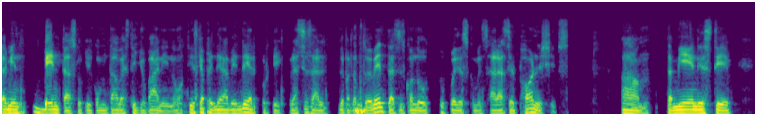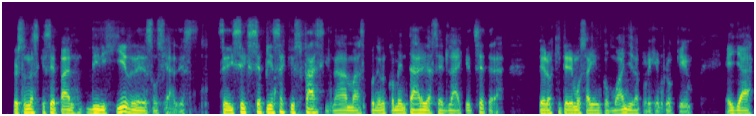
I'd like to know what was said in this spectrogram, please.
También ventas, lo que comentaba este Giovanni, ¿no? Tienes que aprender a vender porque gracias al departamento de ventas es cuando tú puedes comenzar a hacer partnerships. también este, personas que sepan dirigir redes sociales. Se dice, se piensa que es fácil nada más poner un comentario, hacer like, etcétera. Pero aquí tenemos a alguien como Ángela, por ejemplo, que ella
